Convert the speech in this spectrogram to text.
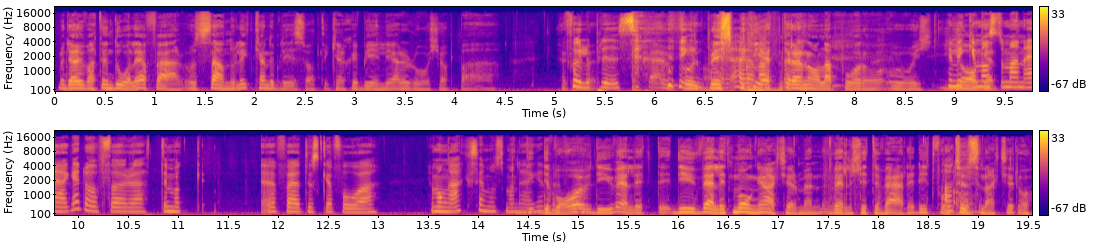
Men det har ju varit en dålig affär och sannolikt kan det bli så att det kanske är billigare då att köpa Fullpris. fullprisbiljetter än att hålla på då och Hur mycket måste man äga då för att, det, för att du ska få... Hur många aktier måste man äga? det, det, var, det, är ju väldigt, det är ju väldigt många aktier men väldigt lite värde. Det är 2000 aktier då.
